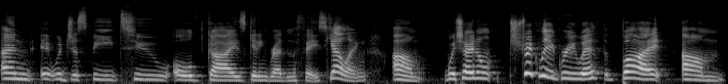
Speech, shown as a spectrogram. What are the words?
and it would just be two old guys getting red in the face yelling, um, which I don't strictly agree with, but um,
